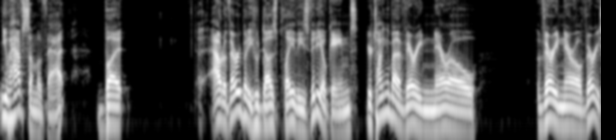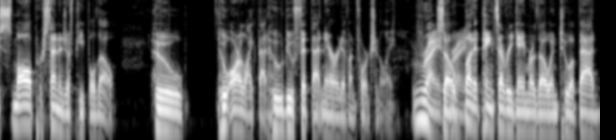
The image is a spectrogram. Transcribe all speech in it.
you have some of that but out of everybody who does play these video games, you're talking about a very narrow, very narrow, very small percentage of people though, who who are like that, who do fit that narrative, unfortunately. Right. so, right. but it paints every gamer though into a bad,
